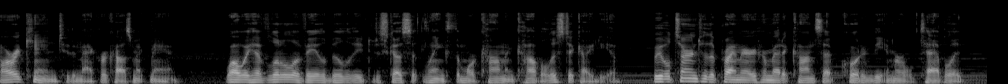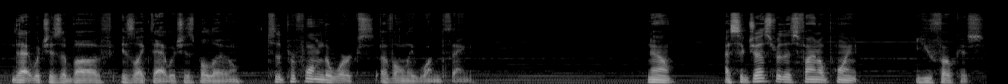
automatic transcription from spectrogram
are akin to the macrocosmic man. While we have little availability to discuss at length the more common Kabbalistic idea, we will turn to the primary Hermetic concept quoting the Emerald Tablet that which is above is like that which is below, to perform the works of only one thing. Now, I suggest for this final point, you focus.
